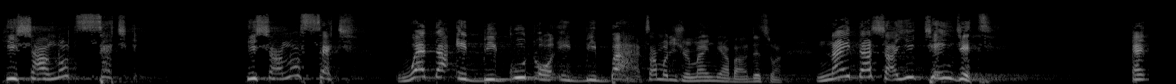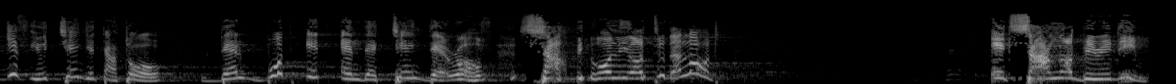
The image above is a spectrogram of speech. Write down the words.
He shall not search. He shall not search whether it be good or it be bad. Somebody should remind me about this one. Neither shall ye change it. And if you change it at all, then both it and the change thereof shall be holy unto the Lord it shall not be redeemed.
